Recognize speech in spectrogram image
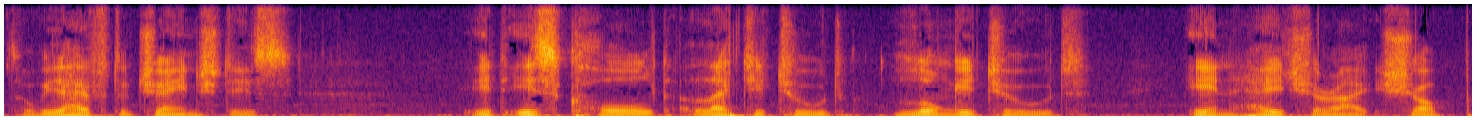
So we have to change this. It is called latitude longitude in HDRI Shop.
